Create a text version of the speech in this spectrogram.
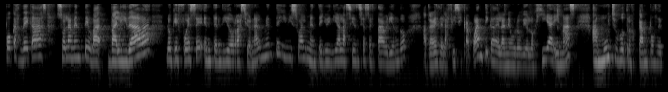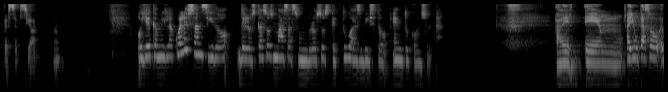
pocas décadas solamente validaba lo que fuese entendido racionalmente y visualmente. Y hoy día la ciencia se está abriendo a través de la física cuántica, de la neurobiología y más a muchos otros campos de percepción. Oye, Camila, ¿cuáles han sido de los casos más asombrosos que tú has visto en tu consulta? A ver, em, hay un caso eh,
